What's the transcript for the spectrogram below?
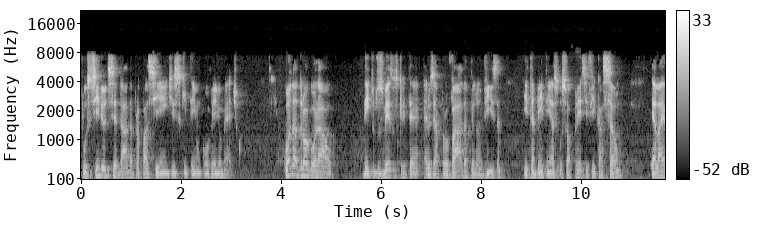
possível de ser dada para pacientes que tenham um convênio médico. Quando a droga oral, dentro dos mesmos critérios, é aprovada pela Anvisa e também tem a sua precificação, ela é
